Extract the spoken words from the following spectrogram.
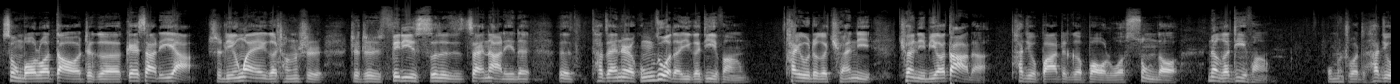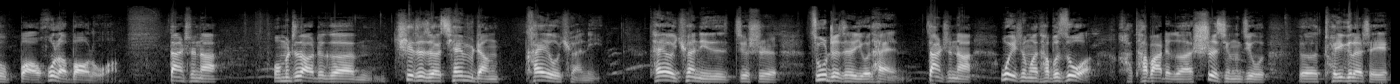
送保罗到这个盖萨利亚是另外一个城市，这是菲利斯在那里的，呃，他在那儿工作的一个地方，他有这个权力，权力比较大的，他就把这个保罗送到那个地方。我们说他就保护了保罗，但是呢，我们知道这个其实这千夫长他也有权利，他有权利就是阻止这犹太人，但是呢，为什么他不做？他把这个事情就呃推给了谁？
